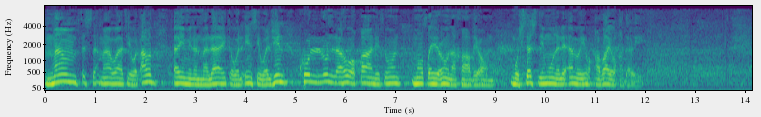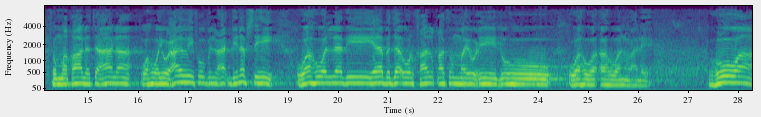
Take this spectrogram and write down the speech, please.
من في السماوات والأرض أي من الملائكة والإنس والجن كل له قانتون مطيعون خاضعون مستسلمون لأمره وقضائه وقدره. ثم قال تعالى وهو يعرف بنفسه وهو الذي يبدأ الخلق ثم يعيده وهو أهون عليه. هو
